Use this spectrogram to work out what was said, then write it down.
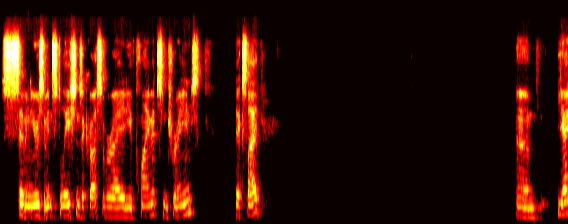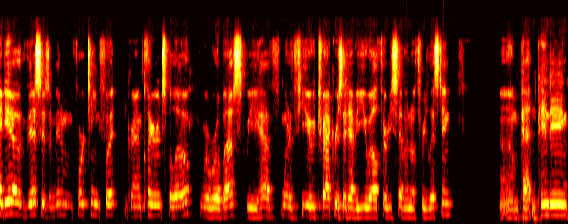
seven years of installations across a variety of climates and terrains. Next slide. Um, the idea of this is a minimum 14 foot ground clearance below. We're robust. We have one of the few trackers that have a UL 3703 listing, um, patent pending.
